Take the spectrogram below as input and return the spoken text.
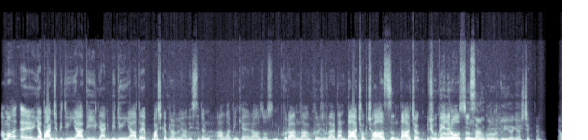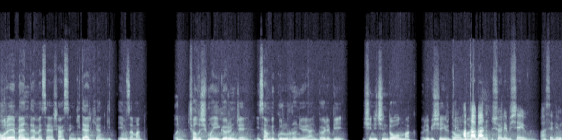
Ama e, yabancı bir dünya değil yani bir dünyada başka bir Tabii. dünyada hissediyorum. Allah bin kere razı olsun. Kur'an'dan, kuruculardan daha çok çoğalsın, daha çok Ya şubeler gurur, olsun. İnsan gurur duyuyor gerçekten. Ya oraya ben de mesela şahsen giderken gittiğim zaman o çalışmayı görünce insan bir gururlanıyor yani. Böyle bir işin içinde olmak, böyle bir şehirde olmak. Hatta ben şöyle bir şey bahsedeyim.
